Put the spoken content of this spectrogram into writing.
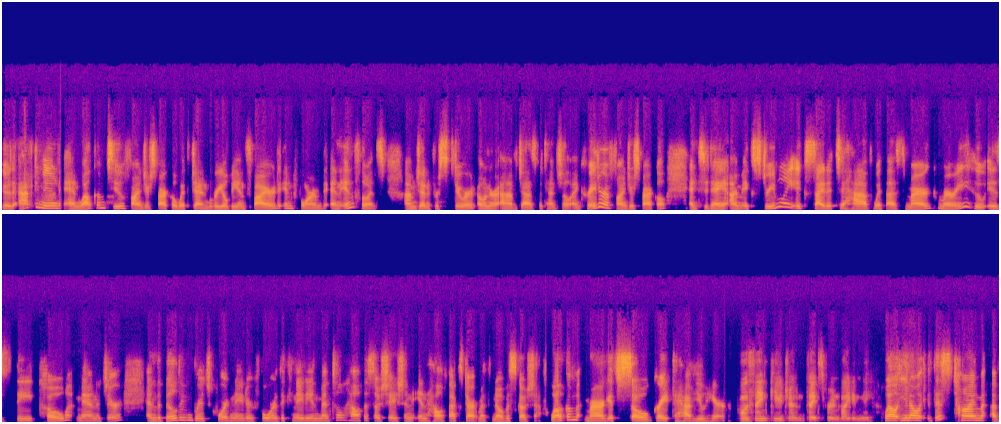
Good afternoon and welcome to Find Your Sparkle with Jen, where you'll be inspired, informed, and influenced. I'm Jennifer Stewart, owner of Jazz Potential and creator of Find Your Sparkle. And today I'm extremely excited to have with us Marg Murray, who is the co-manager and the building bridge coordinator for the Canadian Mental Health Association in Halifax, Dartmouth, Nova Scotia. Welcome, Marg. It's so great to have you here. Oh, thank you, Jen. Thanks for inviting me. Well, you know, this time of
